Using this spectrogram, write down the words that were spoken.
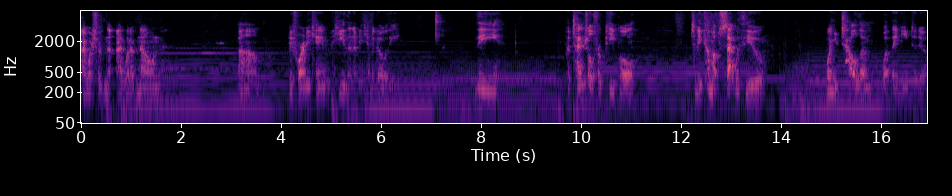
I wish I would have known um, before I became heathen and became a Gothi. The potential for people to become upset with you when you tell them what they need to do.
